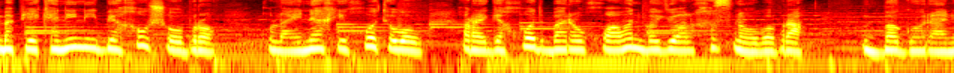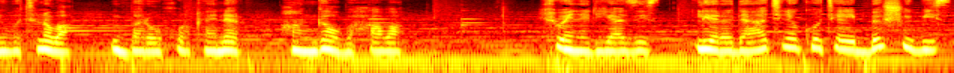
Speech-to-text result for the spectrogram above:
بە پێکەنینی بێ خەوشەوە بڕۆ قوڵایی ناخی خۆتەوە و ڕێگە خۆت بەرەو خواوەند بە گوێاڵ خستنەوە ببڕە، بە گۆرانی وتنەوە بەرەو خوڵقێنەر هەنگاو بهاوە. خوێنەری ئازیز، لێرەدا هاتینە کۆتایی بەشی بیست.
